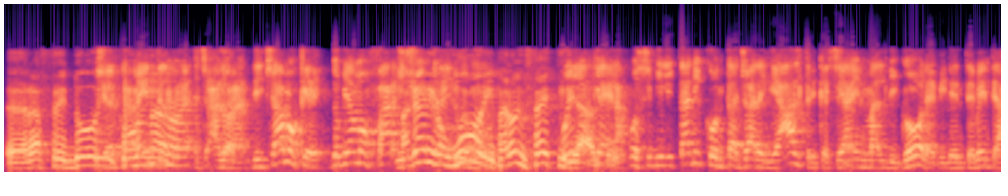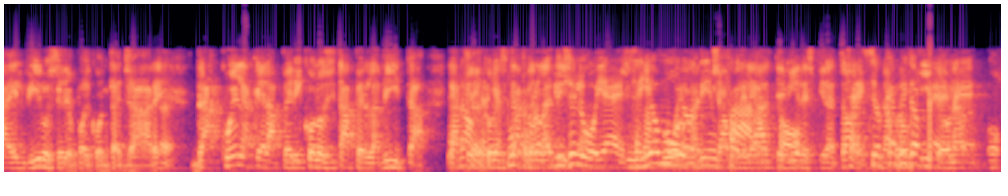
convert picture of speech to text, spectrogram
Eh, raffreddori Certamente con... non è... Allora, diciamo che dobbiamo fare... Magari non muori, però infetti Quella gli altri. che è la possibilità di contagiare gli altri, che se hai il mal di gola evidentemente hai il virus e lo puoi contagiare, eh. Da quella che è la pericolosità per la vita, la no, pericolosità per la dice lui, eh, se io muoio di diciamo, infarto, delle alte vie respiratorie, cioè, se ho capito bene, una... oh.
